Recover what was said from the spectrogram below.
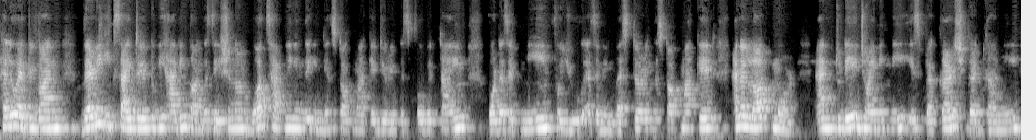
Hello, everyone. Very excited to be having conversation on what's happening in the Indian stock market during this COVID time. What does it mean for you as an investor in the stock market, and a lot more. And today joining me is Prakash Gagdani.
